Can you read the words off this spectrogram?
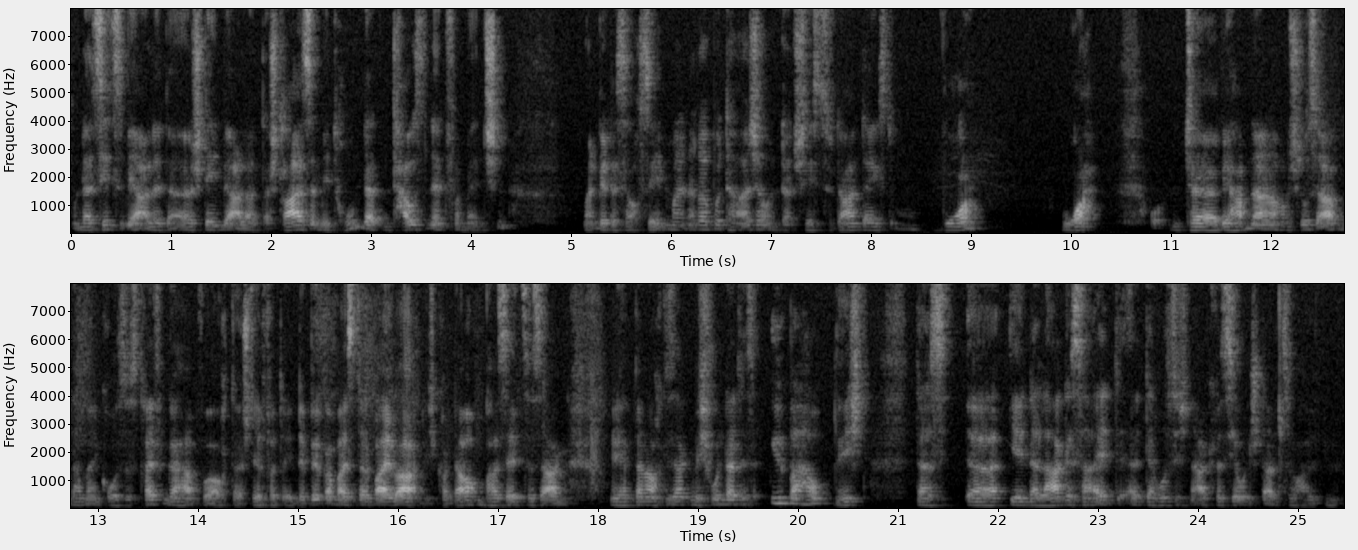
Und da sitzen wir alle, da stehen wir alle an der Straße mit Hunderten, Tausenden von Menschen. Man wird es auch sehen in meiner Reportage und dann stehst du da und denkst, boah, boah. Und äh, wir haben da noch am Schlussabend haben wir ein großes Treffen gehabt, wo auch der stellvertretende Bürgermeister dabei war. Ich konnte auch ein paar Sätze sagen. Und ich habe dann auch gesagt, mich wundert es überhaupt nicht, dass äh, ihr in der Lage seid, äh, der russischen Aggression standzuhalten.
